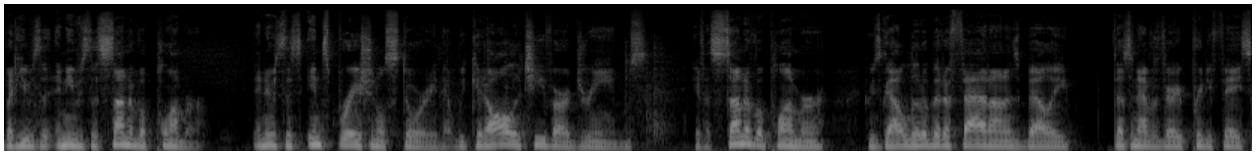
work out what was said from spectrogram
but he was, the, and he was the son of a plumber, and it was this inspirational story that we could all achieve our dreams if a son of a plumber who's got a little bit of fat on his belly doesn't have a very pretty face.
